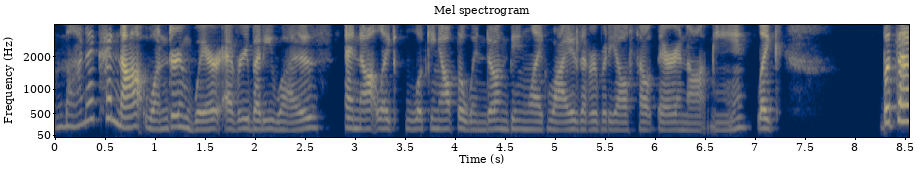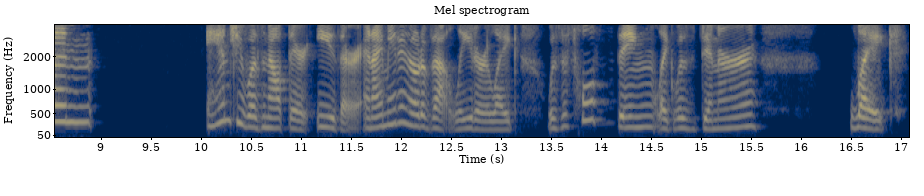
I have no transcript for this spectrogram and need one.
Monica not wondering where everybody was and not like looking out the window and being like, why is everybody else out there and not me? Like, but then Angie wasn't out there either. And I made a note of that later. Like, was this whole thing, like, was dinner like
